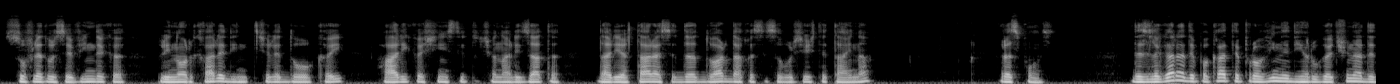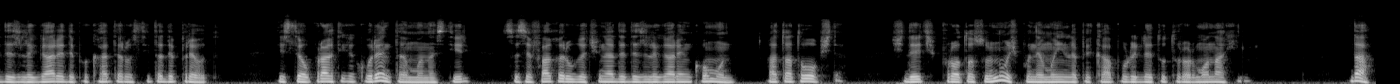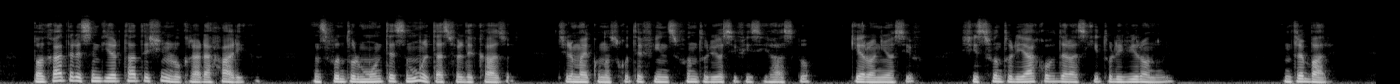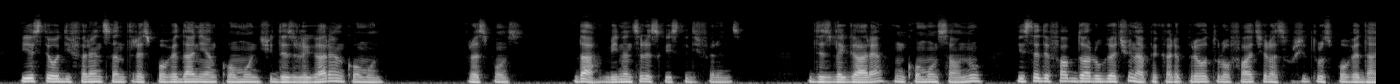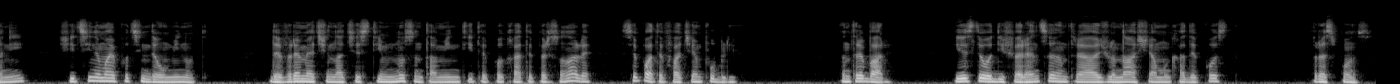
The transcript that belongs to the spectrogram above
Sufletul se vindecă prin oricare din cele două căi, harică și instituționalizată, dar iertarea se dă doar dacă se săvârșește taina? Răspuns. Dezlegarea de păcate provine din rugăciunea de dezlegare de păcate rostită de preot. Este o practică curentă în mănăstiri să se facă rugăciunea de dezlegare în comun, la toată obștea. Și deci protosul nu își pune mâinile pe capurile tuturor monahilor. Da, păcatele sunt iertate și în lucrarea harică. În Sfântul Munte sunt multe astfel de cazuri, cele mai cunoscute fiind Sfântul Iosif Isihastu, Cheron Iosif și Sfântul Iacov de la schitul Vironului. Întrebare. Este o diferență între spovedania în comun și dezlegarea în comun? Răspuns. Da, bineînțeles că este diferență. Dezlegarea, în comun sau nu, este de fapt doar rugăciunea pe care preotul o face la sfârșitul spovedaniei și ține mai puțin de un minut. De vreme ce în acest timp nu sunt amintite păcate personale, se poate face în public. Întrebare. Este o diferență între a ajuna și a mânca de post? Răspuns.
